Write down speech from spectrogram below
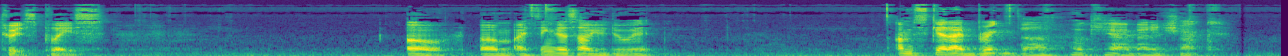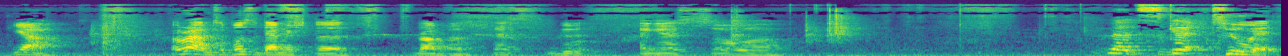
to its place. Oh, um, I think that's how you do it. I'm scared I break the... Okay, I better check. Yeah. Alright, I'm supposed to damage the rubber. That's good, I guess. So, uh, let's get to it.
